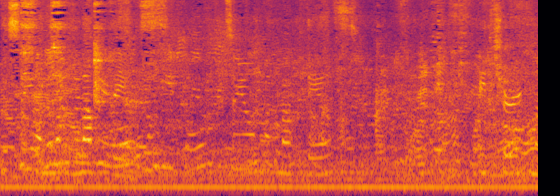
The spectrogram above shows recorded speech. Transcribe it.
Gusto yung mocktails. Gusto yung mag-mocktails. Picture, mocktails.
